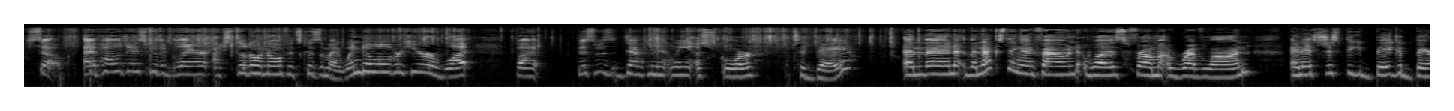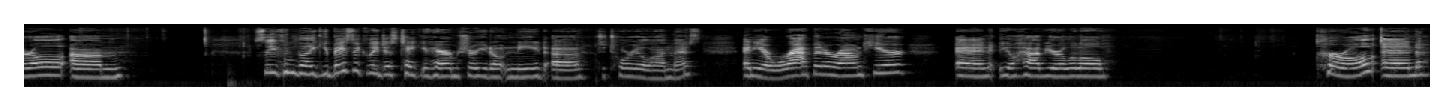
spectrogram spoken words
So, I apologize for the glare. I still don't know if it's because of my window over here or what, but this was definitely a score today. And then the next thing I found was from Revlon, and it's just the big barrel, um, so you can, like, you basically just take your hair, I'm sure you don't need a tutorial on this, and you wrap it around here, and you'll have your little curl, and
